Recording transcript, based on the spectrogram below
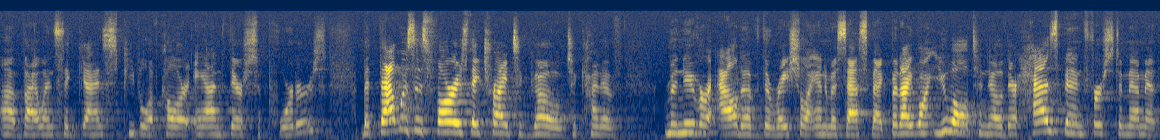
uh, violence against people of color and their supporters. But that was as far as they tried to go to kind of maneuver out of the racial animus aspect. But I want you all to know there has been First Amendment,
